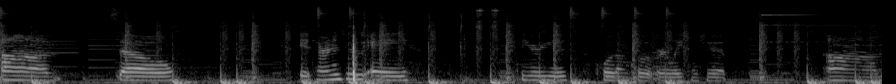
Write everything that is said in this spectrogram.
Um, so it turned into a serious quote unquote relationship. Um,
